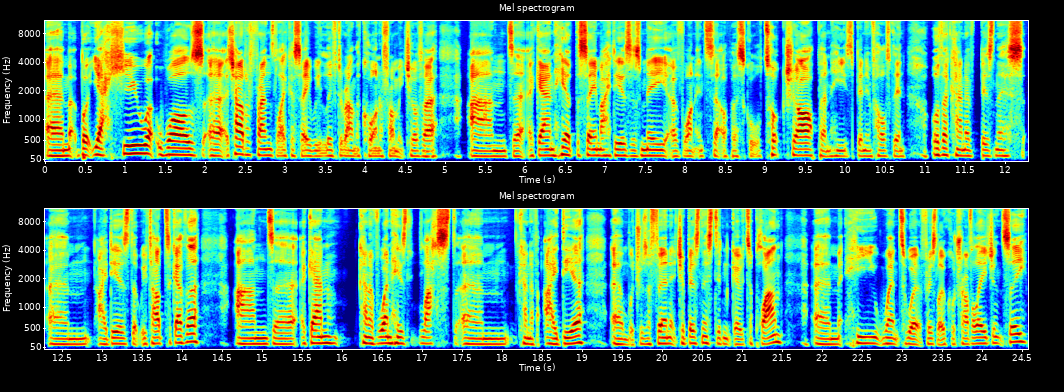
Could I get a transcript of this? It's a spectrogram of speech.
Um, but yeah, Hugh was uh, a childhood friend. Like I say, we lived around the corner from each other, and uh, again, he had the same ideas as me of wanting to set up a school tuck shop, and he's been involved in other kind of business um, ideas that we've had together. And uh, again, kind of when his last um, kind of idea, um, which was a furniture business, didn't go to plan, um, he went to work for his local travel agency.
